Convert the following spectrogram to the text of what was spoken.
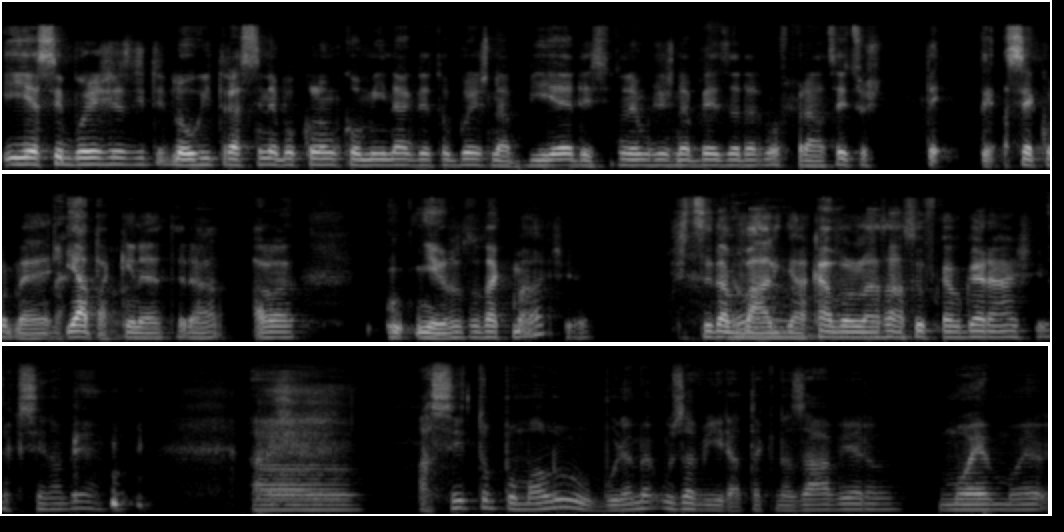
jestli budeš jezdit ty dlouhé trasy nebo kolem komína, kde to budeš nabíjet, jestli to nemůžeš nabíjet zadarmo v práci, což ty, ty asi jako ne, ne já taky ne teda, ale někdo to tak má, že jo? Že si tam jo, válí nějaká volná zásuvka v garáži. Tak si nabije. uh, asi to pomalu budeme uzavírat, tak na závěr moje, moje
